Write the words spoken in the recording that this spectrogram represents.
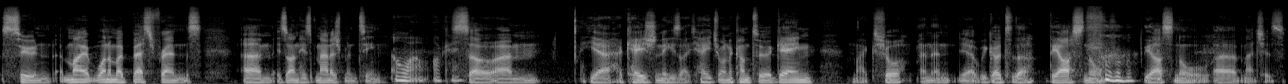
soon. My one of my best friends um, is on his management team. Oh wow! Okay. So um, yeah, occasionally he's like, "Hey, do you want to come to a game?" I'm like, "Sure." And then yeah, we go to the the Arsenal the Arsenal uh, matches.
